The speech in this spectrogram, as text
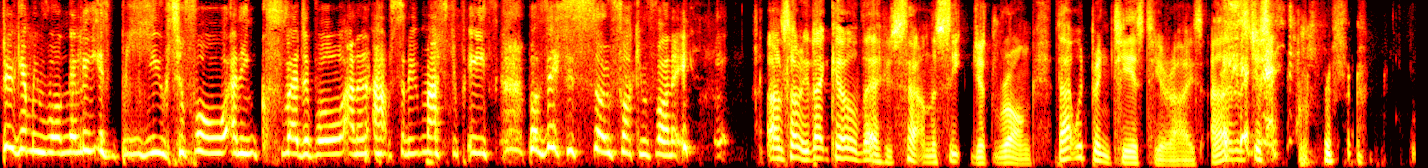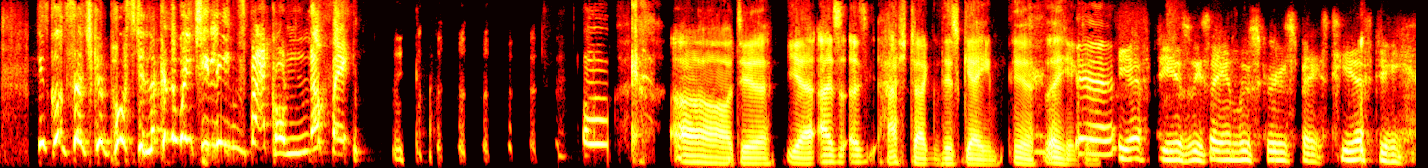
don't get me wrong, Elite is beautiful and incredible and an absolute masterpiece. But this is so fucking funny. I'm sorry, that girl there who sat on the seat just wrong. That would bring tears to your eyes. Uh, it's just She's got such good posture. Look at the way she leans back on nothing. oh, dear, yeah. As, as hashtag this game. Yeah, there you go. TFG, as we say in loose screw space, TFG.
